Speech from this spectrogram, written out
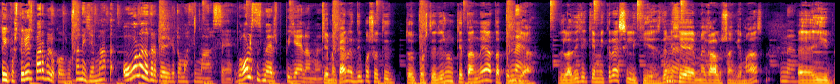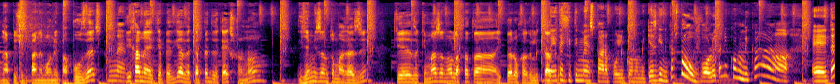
Το υποστηρίζει πάρα πολύ ο κόσμος. Ήταν γεμάτα όλα τα τραπέζια, το μαθημάσαι. Όλες τις μέρες που πηγαίναμε. Και με κάνει εντύπωση ότι το υποστηρίζουν και τα νέα τα παιδιά. Ναι. Δηλαδή είχε και μικρές ηλικίες. Δεν είχε μεγάλους σαν και εμάς. Ναι. Ε, ή να πεις ότι πάνε μόνο οι παππούδες. Ναι. Είχαν και παιδιά 15-16 χρονών, γέμιζαν το μαγαζί και δοκιμάζαν όλα αυτά τα υπέροχα γλυκά Ναι, τους. ήταν και τιμές πάρα πολύ οικονομικές. Γενικά στο Βόλο ήταν οικονομικά. Ε, ήταν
